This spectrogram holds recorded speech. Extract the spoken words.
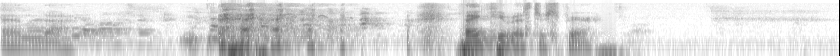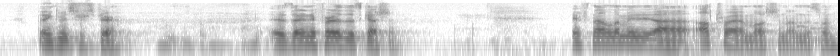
And uh, Thank you, Mr. Spear. Thank you, Mr. Spear. Is there any further discussion? If not, let me, uh, I'll try a motion on this one.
